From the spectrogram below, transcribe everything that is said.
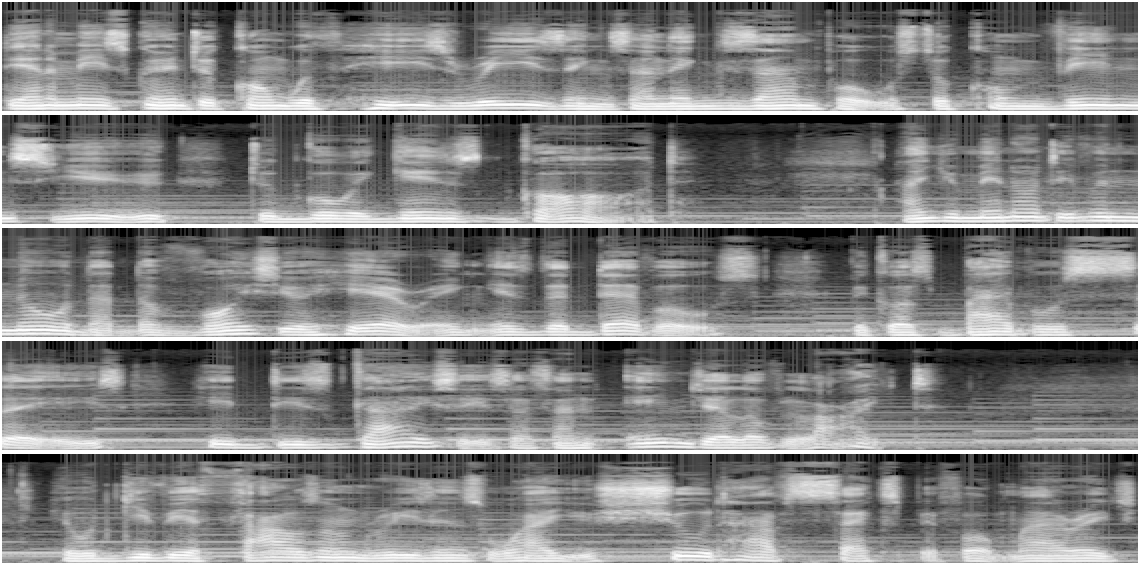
The enemy is going to come with his reasons and examples to convince you to go against God. And you may not even know that the voice you're hearing is the devil's because Bible says he disguises as an angel of light. He would give you a thousand reasons why you should have sex before marriage,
